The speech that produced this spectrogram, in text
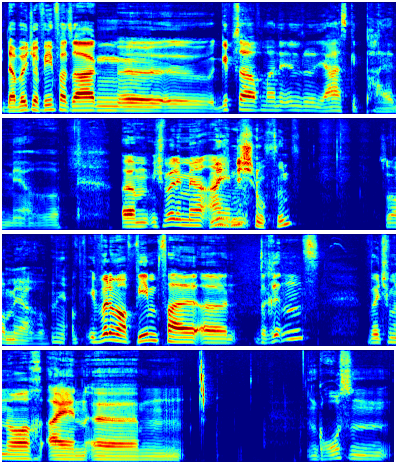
Da würde ich auf jeden Fall sagen, äh, gibt's da auf meiner Insel? Ja, es gibt Palmen mehrere. Ähm, ich würde mir Nicht, ein, nicht nur fünf, sondern mehrere. Ich würde mir auf jeden Fall, äh, drittens, würde ich mir noch ein, ähm, einen großen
